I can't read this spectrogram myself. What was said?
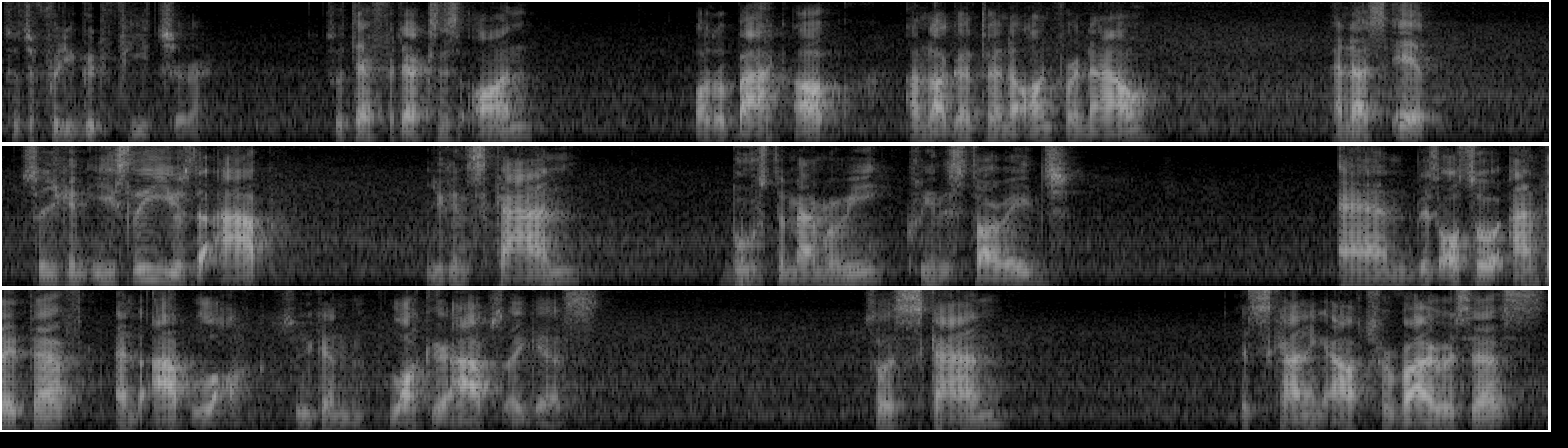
So it's a pretty good feature. So theft protection is on. Auto backup. I'm not going to turn it on for now. And that's it. So you can easily use the app. You can scan, boost the memory, clean the storage. And there's also anti-theft and app lock. So you can lock your apps, I guess. So let's scan. It's scanning apps for viruses.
